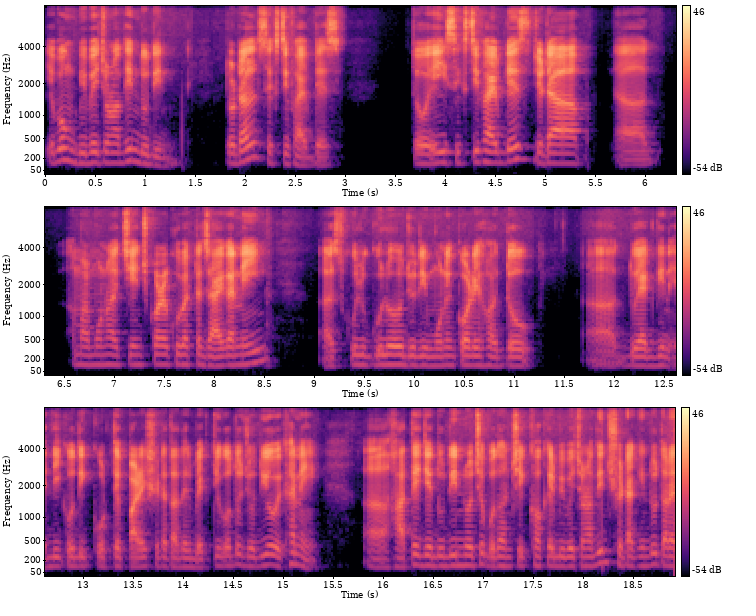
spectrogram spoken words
এবং বিবেচনাধীন দুদিন। টোটাল সিক্সটি ফাইভ ডেজ তো এই সিক্সটি ফাইভ ডেজ যেটা আমার মনে হয় চেঞ্জ করার খুব একটা জায়গা নেই। স্কুলগুলো যদি মনে করে হয়তো দু একদিন এদিক ওদিক করতে পারে সেটা তাদের ব্যক্তিগত। যদিও এখানে হাতে যে দুদিন রয়েছে প্রধান শিক্ষকের বিবেচনাধীন, সেটা কিন্তু তারা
